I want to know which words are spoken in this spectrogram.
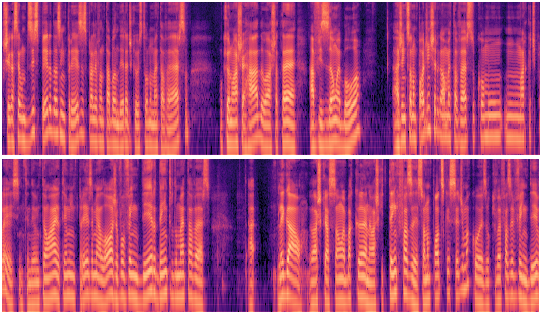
chega a ser um desespero das empresas para levantar a bandeira de que eu estou no metaverso. O que eu não acho errado, eu acho até a visão é boa. A gente só não pode enxergar o metaverso como um, um marketplace, entendeu? Então, ah, eu tenho minha empresa, minha loja, eu vou vender dentro do metaverso. Ah, legal, eu acho que a ação é bacana, eu acho que tem que fazer, só não pode esquecer de uma coisa: o que vai fazer vender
